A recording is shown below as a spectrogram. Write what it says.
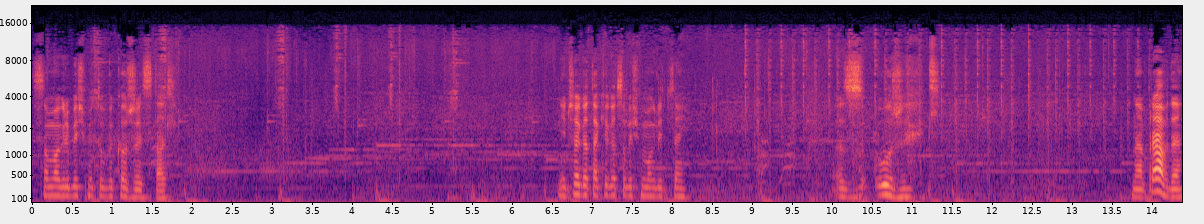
co moglibyśmy tu wykorzystać. Niczego takiego, co byśmy mogli tutaj zużyć. Naprawdę.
